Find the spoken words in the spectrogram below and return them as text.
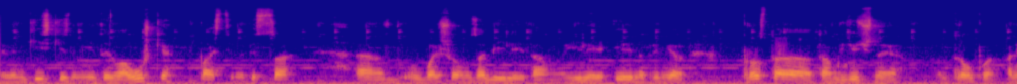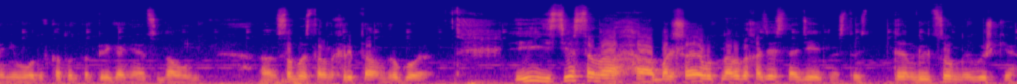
Венкийские знаменитые ловушки пасти на песца э, в, большом изобилии. Там, или, или, например, просто там вьючные тропы оленеводов, которые там перегоняются э, с одной стороны хребта на другое. И, естественно, большая вот народохозяйственная деятельность, то есть триангуляционные вышки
